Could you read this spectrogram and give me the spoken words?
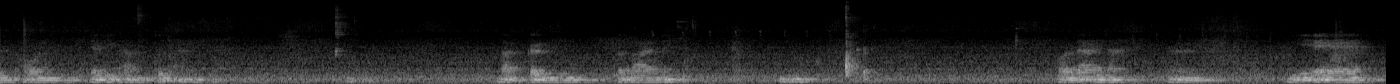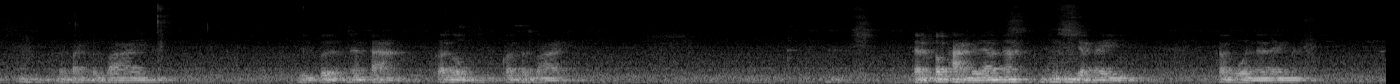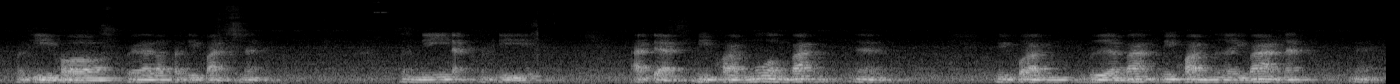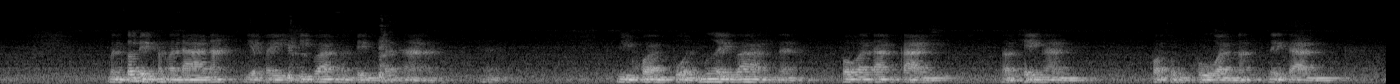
ริญพรญาติธรรมทุกท่านหลับกันสบายไหมพอได้นะ มีแอร์สบายสบาย หรือเปิดหน้าต่างก็ลมก็สบาย แต่ก็ผ่านไปแล้วนะ อย่าไปกังวลอะไรมันบางทีพอ ฏิบัตินะวันนี้นะบางทีอาจจะมีความง่วงบ้างนะมีความเบื่อบ้าง มีความเหนื่อยบ้างนะนะ มันก็เป็นธรรมดานะอย่าไปคิดว่ามันเป็นปัญหานะมีความปวดเมื่อยบ้างนะเพราะว่าร่างกายเราใช้งานพอสมควรนะในการ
